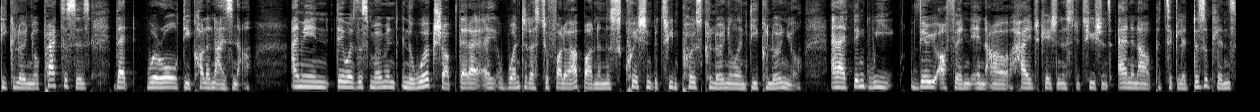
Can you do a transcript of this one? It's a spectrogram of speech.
decolonial practices, that we're all decolonized now. I mean, there was this moment in the workshop that I, I wanted us to follow up on, and this question between post colonial and decolonial. And I think we very often in our higher education institutions and in our particular disciplines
